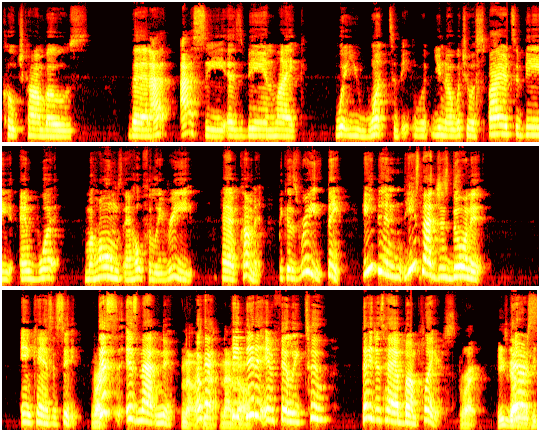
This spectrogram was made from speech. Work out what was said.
coach combos that I I see as being like what you want to be, what you know, what you aspire to be, and what Mahomes and hopefully Reid have coming. Because Reid, think he didn't. He's not just doing it in Kansas City. Right. This is not new. no, it's Okay, not, not he did it in Philly too. They just had bum players. Right. He's got a, he,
